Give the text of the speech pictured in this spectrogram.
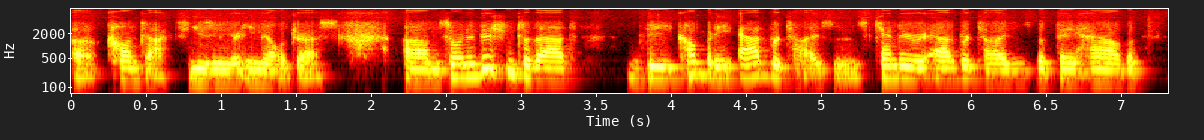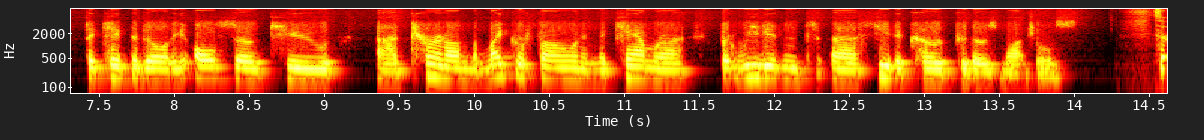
uh, contacts using your email address. Um, so in addition to that, the company advertises, Candiru advertises that they have the capability also to uh, turn on the microphone and the camera, but we didn't uh, see the code for those modules. So,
